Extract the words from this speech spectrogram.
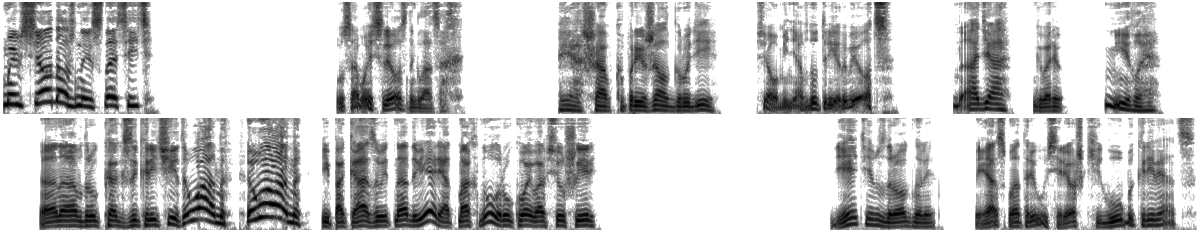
мы все должны сносить!» У самой слез на глазах. Я шапку прижал к груди, все у меня внутри рвется. «Надя!» — говорю, «милая, она вдруг как закричит «Вон! Вон!» и показывает на дверь, отмахнул рукой во всю ширь. Дети вздрогнули. Я смотрю, у Сережки губы кривятся.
